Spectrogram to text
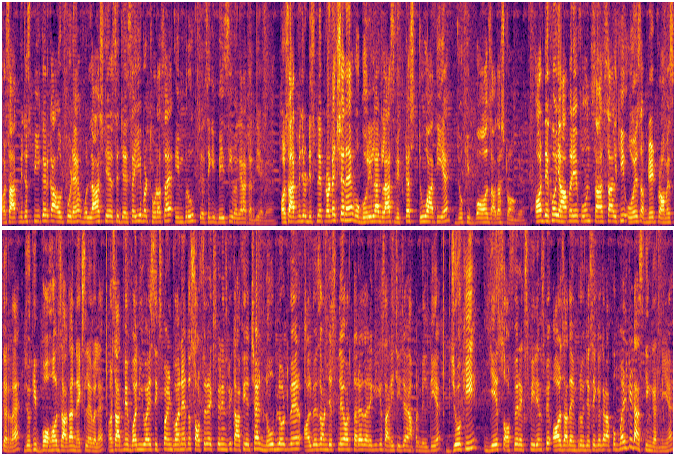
और साथ में जो स्पीकर का आउटपुट है, वो लास्ट ईयर से जैसा ही है बट थोड़ा सा इंप्रूव जैसे कि बेसी वगैरह कर दिया गया है। और साथ में जो डिस्प्ले प्रोटेक्शन है, वो गोरिला ग्लास विक्टस टू आती है, जो की बहुत ज़्यादा स्ट्रॉन्ग है। और देखो, यहाँ पर ये फ़ोन सात साल की ओएस अपडेट प्रॉमिस कर रहा है, जो कि बहुत ज़्यादा नेक्स्ट लेवल है। और साथ में one U I six point one है तो सॉफ्टवेयर एक्सपीरियंस भी काफ़ी अच्छा है। No bloatware always on display और तरह तरह की सारी चीज़ें यहाँ पर मिलती है, जो कि ये सॉफ्टवेयर एक्सपीरियंस पे और ज़्यादा इंप्रूव जैसे कि अगर आपको मल्टीटास्किंग करनी है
